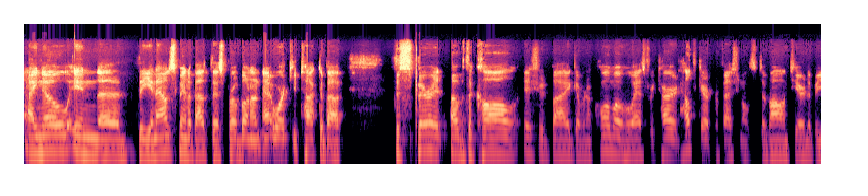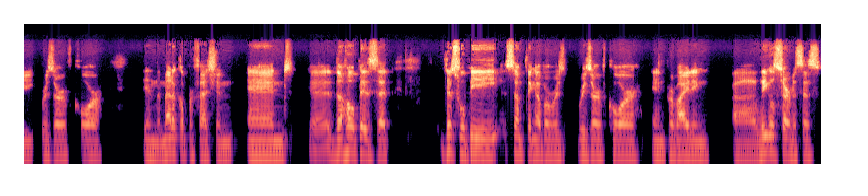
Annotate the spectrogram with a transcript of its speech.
I know in uh, the announcement about this pro bono network, you talked about the spirit of the call issued by Governor Cuomo, who asked retired healthcare professionals to volunteer to be Reserve Corps in the medical profession. And uh, the hope is that this will be something of a res- Reserve Corps in providing uh, legal services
